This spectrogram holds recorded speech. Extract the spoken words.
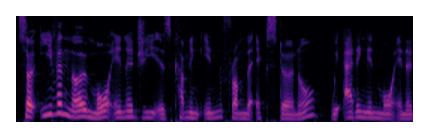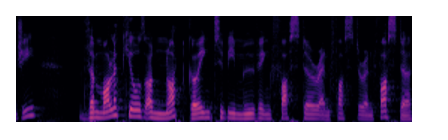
So even though more energy is coming in from the external, we're adding in more energy, the molecules are not going to be moving faster and faster and faster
